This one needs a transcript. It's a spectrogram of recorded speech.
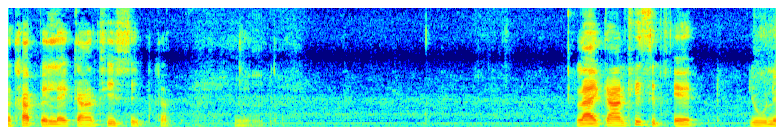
นะครับ เป็นรายการที่ 10 ครับ รายการที่ 11 อยู่ใน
